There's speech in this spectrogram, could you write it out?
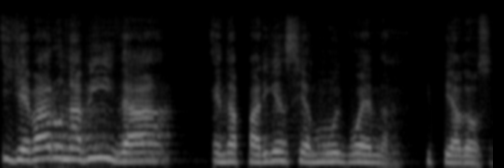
y llevar una vida en apariencia muy buena y piadosa.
